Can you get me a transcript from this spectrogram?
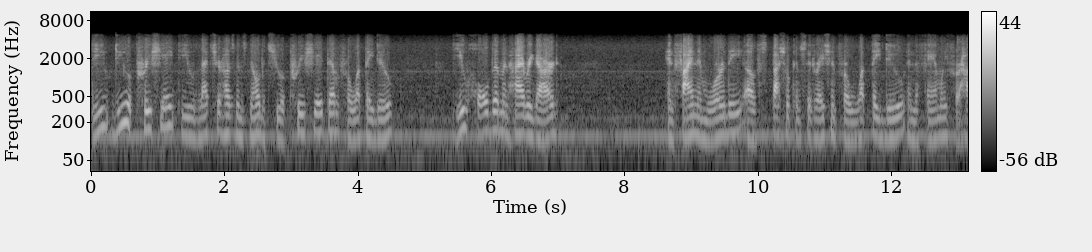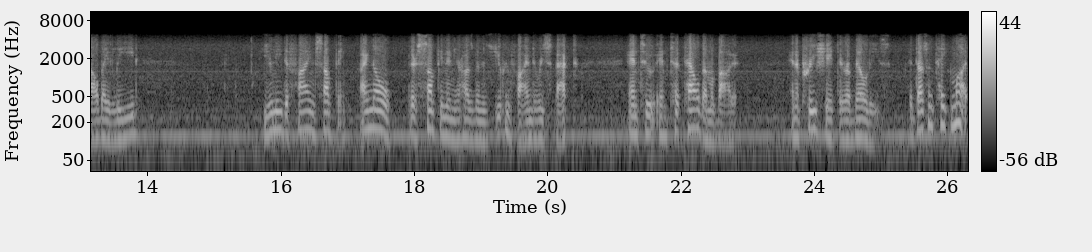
do you do you appreciate, do you let your husbands know that you appreciate them for what they do? Do you hold them in high regard and find them worthy of special consideration for what they do in the family, for how they lead, you need to find something. I know there's something in your husband that you can find to respect and to and to tell them about it and appreciate their abilities. It doesn't take much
